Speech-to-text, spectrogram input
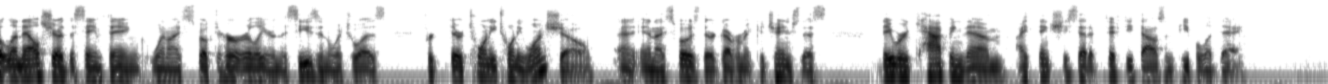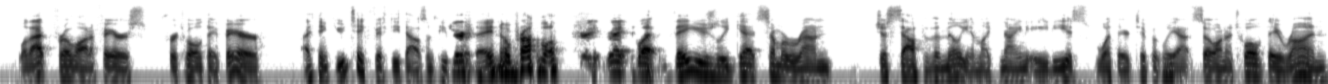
but Linnell shared the same thing when I spoke to her earlier in the season, which was for their 2021 show, and, and I suppose their government could change this. They were capping them, I think she said, at 50,000 people a day. Well, that for a lot of fairs for a 12 day fair, I think you'd take 50,000 people Sure. a day, no problem. Right. Right. But they usually get somewhere around just south of a million, like 980 is what they're typically mm-hmm. at. So on a 12 day run,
